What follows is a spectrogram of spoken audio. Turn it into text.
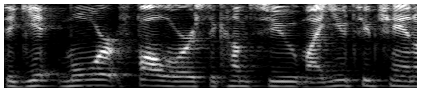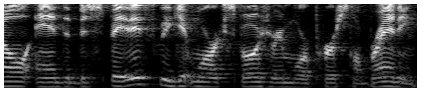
to get more followers to come to my YouTube channel and to basically get more exposure and more personal branding.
